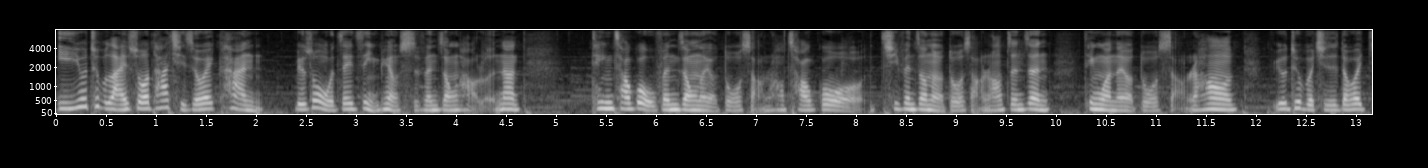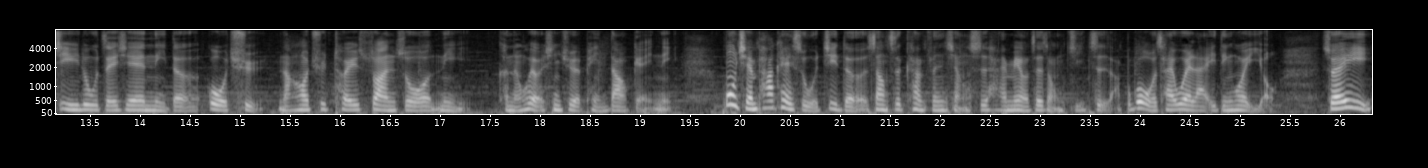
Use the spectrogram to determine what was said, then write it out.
以 YouTube 来说，它其实会看，比如说我这一支影片有十分钟好了，那听超过五分钟的有多少？然后超过七分钟的有多少？然后真正听完的有多少？然后 YouTube 其实都会记录这些你的过去，然后去推算说你可能会有兴趣的频道给你。目前 Podcast 我记得上次看分享是还没有这种机制啊，不过我猜未来一定会有。所以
